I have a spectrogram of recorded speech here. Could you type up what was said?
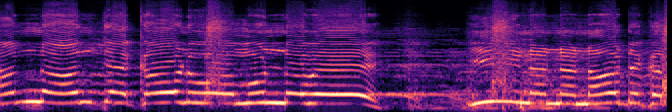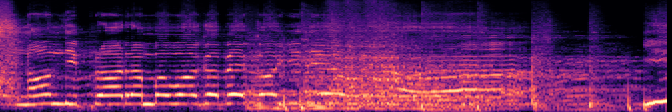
ನನ್ನ ಅಂತ್ಯ ಕಾಣುವ ಮುಂಡವೇ ಈ ನನ್ನ ನಾಟಕದ ನಾಂದಿ ಪ್ರಾರಂಭವಾಗಬೇಕಾಗಿದೆ. ಈ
